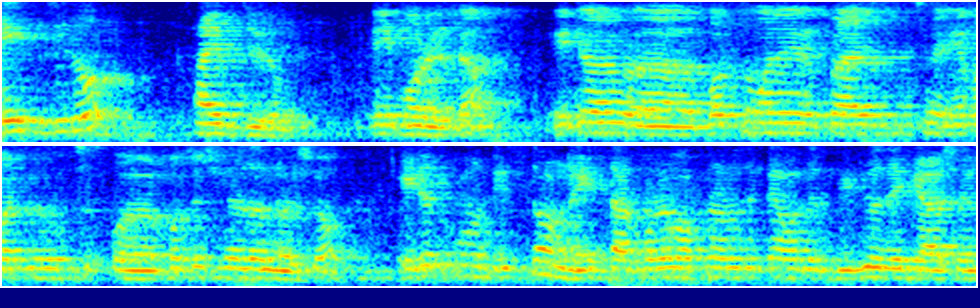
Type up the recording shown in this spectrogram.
eight zero five zero এই মডেলটা এটার বর্তমানে প্রাইস হচ্ছে এমআরপি হচ্ছে পঁচাশি হাজার নয়শো। এটাতে কোনো ডিসকাউন্ট নেই, তারপরেও আপনারা যদি আমাদের ভিডিও দেখে আসেন,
